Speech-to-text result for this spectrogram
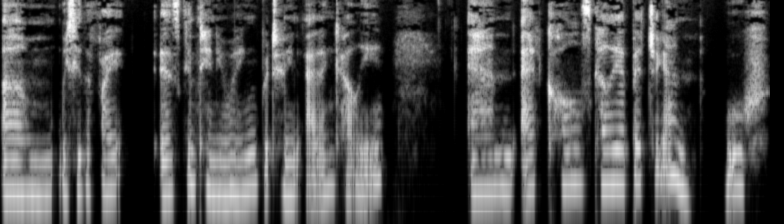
Um, we see the fight is continuing between Ed and Kelly, and Ed calls Kelly a bitch again. Oof.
